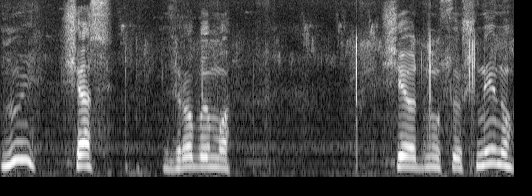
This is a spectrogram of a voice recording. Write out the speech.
Ну і зараз зробимо ще одну сушнину.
